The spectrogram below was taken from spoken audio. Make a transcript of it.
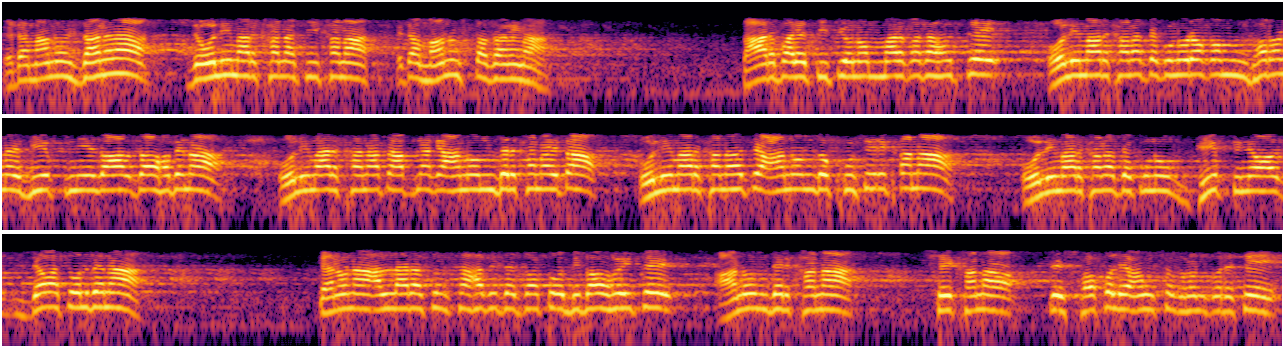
এটা মানুষ জানে না যে অলিমার খানা কি খানা, এটা মানুষ তা জানে না। তারপরে তৃতীয় নম্বর কথা হচ্ছে, অলিমার খানাতে কোনো রকম ধরনের গিফট নিয়ে যাওয়া যাওয়া হবে না। অলিমার খানাতে আপনাকে আনন্দের খানা এটা। অলিমার খানা হচ্ছে আনন্দ, খুশির খানা। অলিমার খানাতে কোনো গিফট নেওয়া দেওয়া চলবে না। কেননা আল্লাহ রাসুল সাহাবিদের যত বিবাহ হয়েছে, আনন্দের খানা, সে খানাতে সকলে অংশগ্রহণ করেছে।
